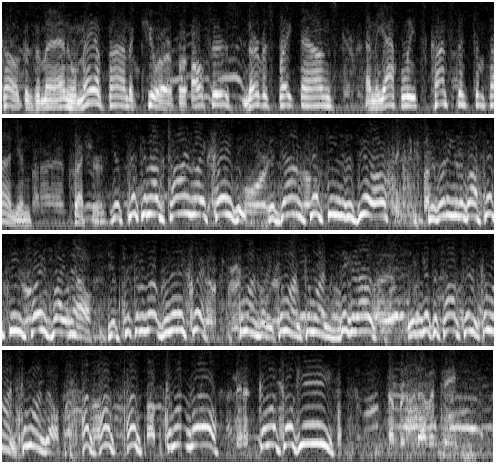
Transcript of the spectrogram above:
Koch is a man who may have found a cure for ulcers, nervous breakdowns, and the athlete's constant companion, pressure. You're picking up time like crazy. You're down 15 to 0. You're running in about 15th place right now. You're picking them up really quick. Come on, buddy. Come on, come on. Dig it out. You can get the top 10. Come on. Come on, Bill. Up, up, up. Come on, Bill. Come on, Cookie. Number 17.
